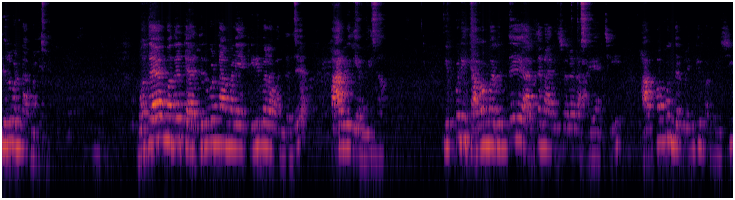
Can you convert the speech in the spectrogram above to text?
திருவண்ணாமலையில். முத முத த திருவண்ணாமலையை கிரிவலம் வந்தது பார்வதி அம்மை தான் இப்படி தவம் இருந்து அர்த்தநாரீஸ்வரர் ஆயாச்சு. அப்பவும் இந்த பிரிங்கி மகிழ்ச்சி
